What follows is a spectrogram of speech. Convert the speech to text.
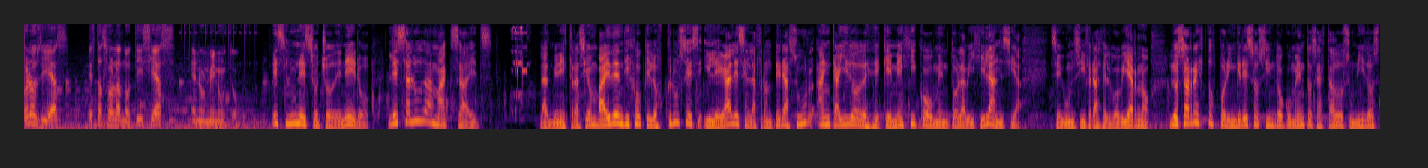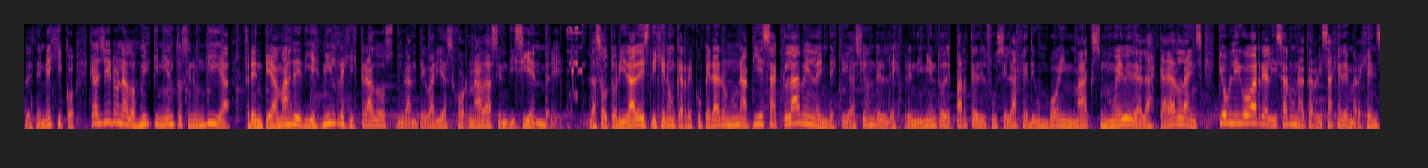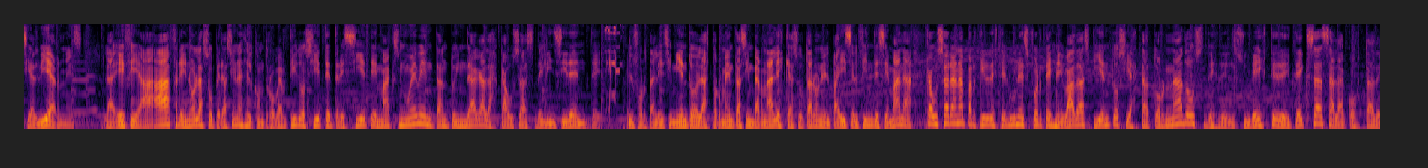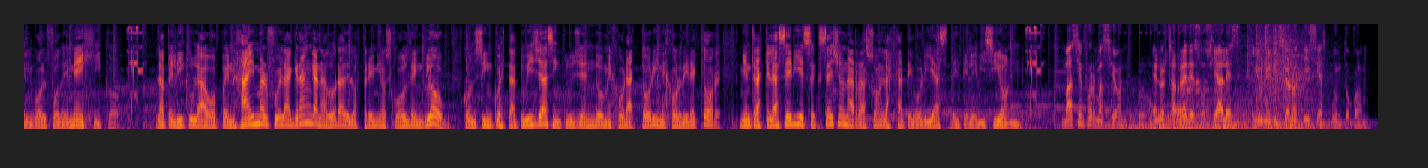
Buenos días, estas son las noticias en un minuto. Es lunes 8 de enero. Les saluda Max Sides. La administración Biden dijo que los cruces ilegales en la frontera sur han caído desde que México aumentó la vigilancia. Según cifras del gobierno, los arrestos por ingresos sin documentos a Estados Unidos desde México cayeron a 2.500 en un día, frente a más de 10.000 registrados durante varias jornadas en diciembre. Las autoridades dijeron que recuperaron una pieza clave en la investigación del desprendimiento de parte del fuselaje de un Boeing MAX 9 de Alaska Airlines que obligó a realizar un aterrizaje de emergencia el viernes. La FAA frenó las operaciones del controvertido 737 MAX 9 en tanto indaga las causas del incidente. El fortalecimiento de las tormentas invernales que azotaron el país el fin de semana causarán a partir de este lunes fuertes nevadas, vientos y hasta tornados desde el sureste de Texas a la costa del Golfo de México. La película Oppenheimer fue la gran ganadora de los premios Golden Globe, con cinco estatuillas incluyendo Mejor Actor y Mejor Director, mientras que la serie Succession arrasó en las categorías de televisión. Más información en nuestras redes sociales y univisionoticias.com.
